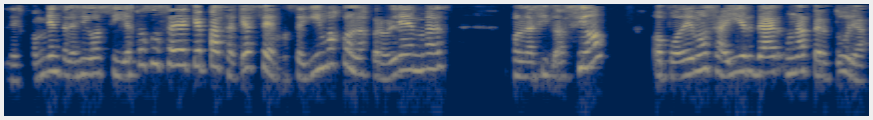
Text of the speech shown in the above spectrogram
les, comento, les digo, si esto sucede, ¿qué pasa? ¿Qué hacemos? ¿Seguimos con los problemas, con la situación? ¿O podemos ir dar una apertura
